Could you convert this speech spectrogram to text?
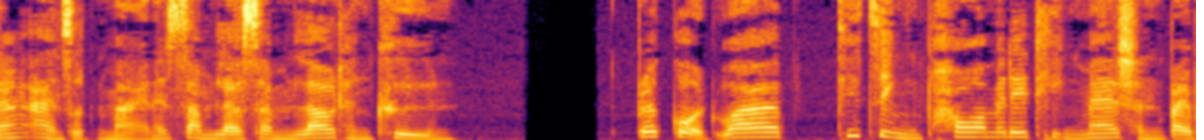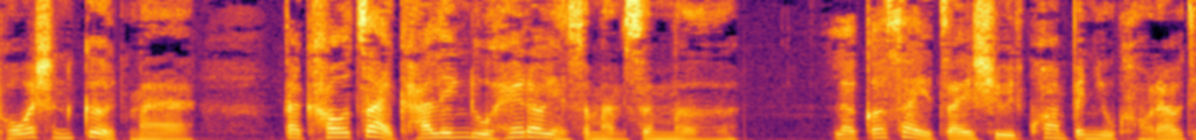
นั่งอ่านจดหมายนั้นซ้ำแล้วซ้ำเล่าทั้งคืน ปรากฏว่าที่จริงพ่อไม่ได้ทิ้งแม่ฉันไปเพราะว่าฉันเกิดมา แต่เขาจ่ายค่าเลี้ยงดูให้เราอย่างสม่ำเสมอ แล้วก็ใส่ใจชีวิตความเป็นอยู่ของเราจ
